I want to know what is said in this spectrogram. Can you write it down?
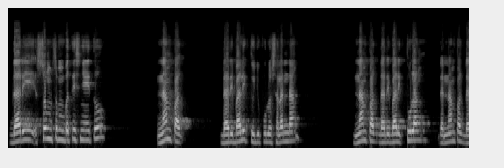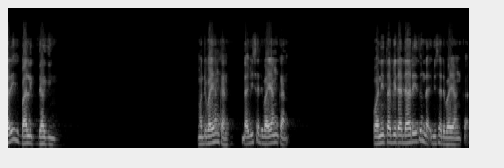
dari sumsum -sum betisnya itu nampak dari balik 70 selendang nampak dari balik tulang dan nampak dari balik daging. Mau dibayangkan? Tidak bisa dibayangkan. Wanita bidadari itu tidak bisa dibayangkan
